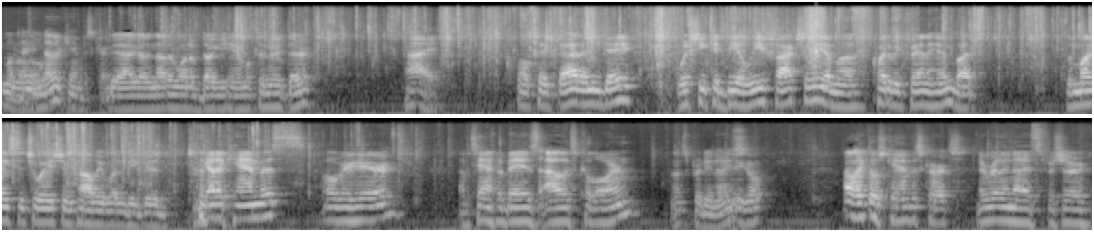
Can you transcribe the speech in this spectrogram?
Another canvas card. Yeah, I got another one of Dougie Hamilton right there. Nice. I'll take that any day. Wish he could be a Leaf. Actually, I'm a, quite a big fan of him, but the money situation probably wouldn't be good. We got a canvas over here of Tampa Bay's Alex Killorn. That's pretty nice. There nice. you go. I like those canvas cards. They're really nice for sure.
